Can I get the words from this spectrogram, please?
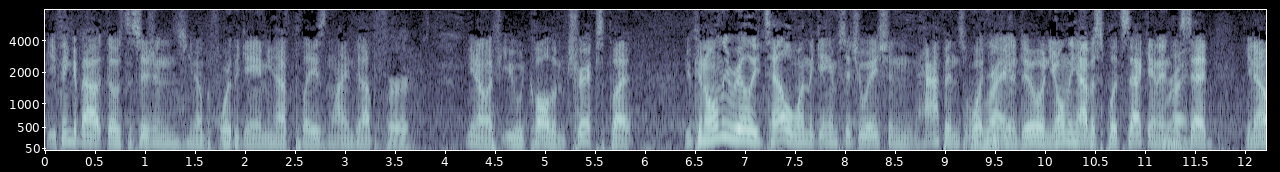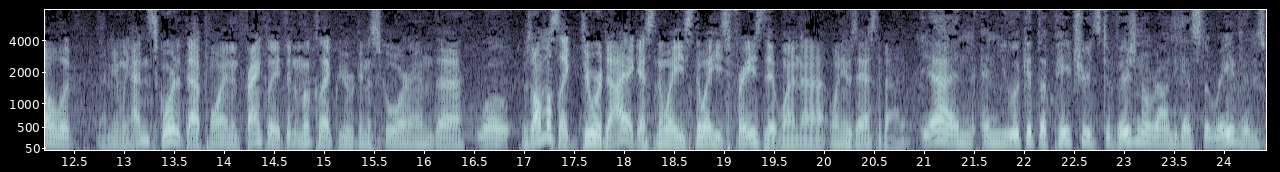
you think about those decisions, you know, before the game, you have plays lined up for, you know, if you would call them tricks, but you can only really tell when the game situation happens what you're going to do, and you only have a split second. And Right. he said, you know, I mean, we hadn't scored at that point, and frankly, it didn't look like we were going to score, and uh, Well, it was almost like do or die, I guess, in the way he's the way he's phrased it when uh, when he was asked about it. Yeah, and, and you look at the Patriots divisional round against the Ravens,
